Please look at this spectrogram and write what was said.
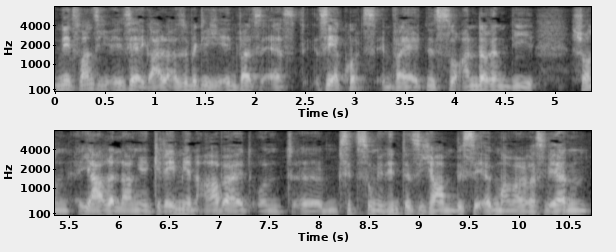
nee, 20 ist ja egal. Also wirklich jedenfalls erst sehr kurz im Verhältnis zu anderen, die schon jahrelange Gremienarbeit und äh, Sitzungen hinter sich haben, bis sie irgendwann mal was werden.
